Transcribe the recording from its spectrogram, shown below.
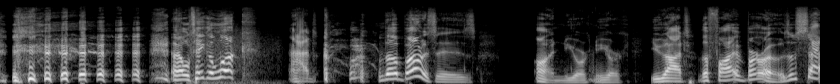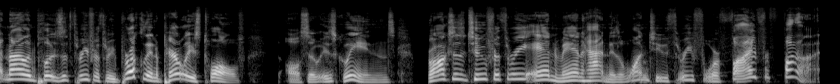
and I will take a look at the bonuses on New York, New York. You got the five boroughs of Staten Island is a three for three. Brooklyn apparently is 12 also is Queens. Bronx is a two for three, and Manhattan is a one, two, three, four, five for five.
